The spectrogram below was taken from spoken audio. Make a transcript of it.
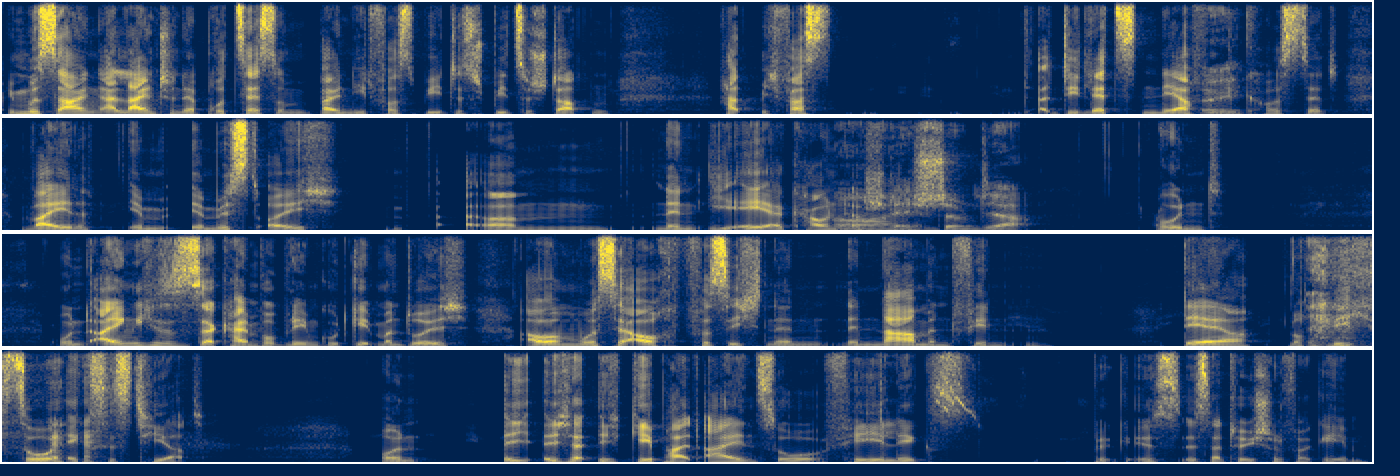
Ich muss sagen, allein schon der Prozess, um bei Need for Speed das Spiel zu starten, hat mich fast die letzten Nerven Ui. gekostet, weil ihr, ihr müsst euch ähm, einen EA-Account oh, erstellen. Stimmt, ja. Und, und eigentlich ist es ja kein Problem. Gut, geht man durch. Aber man muss ja auch für sich einen, einen Namen finden, der noch nicht so existiert. Und ich, ich, ich gebe halt ein, so Felix ist, ist natürlich schon vergeben.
